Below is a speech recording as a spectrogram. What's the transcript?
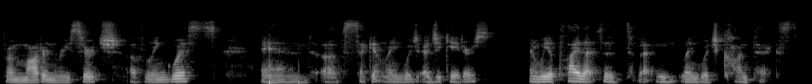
from modern research of linguists and of second language educators, and we apply that to the Tibetan language context.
